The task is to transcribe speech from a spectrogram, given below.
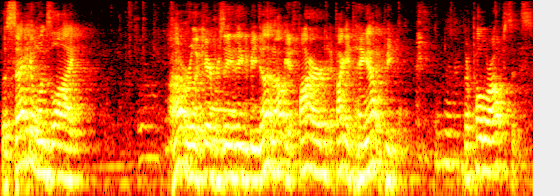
The second one's like, I don't really care if there's anything to be done. I'll get fired if I get to hang out with people. They're polar opposites.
